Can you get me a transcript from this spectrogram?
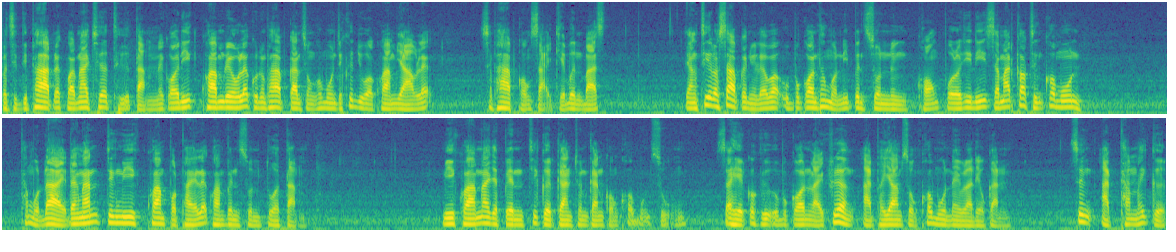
ประสิทธิภาพและความน่าเชื่อถือต่ำในกรณีความเร็วและคุณภาพการส่งข้อมูลจะขึ้นอยู่กับความยาวและสภาพของสายเคเบิลบัส อย่างที่เราทราบกันอยู่แล้วว่าอุปกรณ์ทั้งหมดนี้เป็นส่วนหนึ่งของโปรโลจีนี้สามารถเข้าถึงข้อมูลทั้งหมดได้ ดังนั้นจึงมีความปลอดภัยและความเป็นส่วนตัวต่ำ มีความน่าจะเป็นที่เกิดการชนกันของข้อมูลสูง สาเหตุก็คืออุปกรณ์หลายเครื่องอาจพยายามส่งข้อมูลในเวลาเดียวกัน ซึ่งอาจทำให้เกิด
